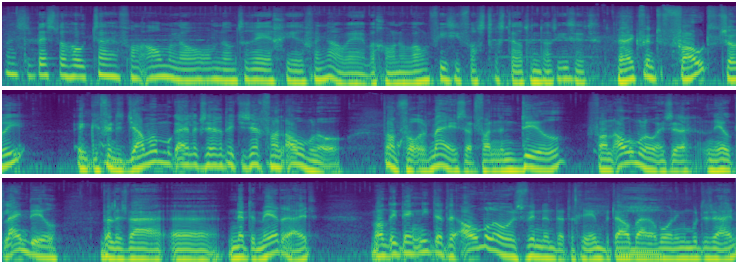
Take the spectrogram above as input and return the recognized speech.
Dan is het best wel hotel van Almelo om dan te reageren van... nou, we hebben gewoon een woonvisie vastgesteld en dat is het. Ja, ik vind het fout, sorry. Ik, ik vind het jammer, moet ik eigenlijk zeggen, dat je zegt van Almelo. Want volgens mij is dat van een deel van Almelo. En zeg een heel klein deel. Weliswaar eh, net de meerderheid. Want ik denk niet dat de Almeloers vinden dat er geen betaalbare Nee. woningen moeten zijn.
